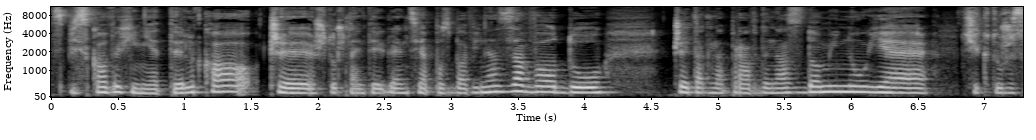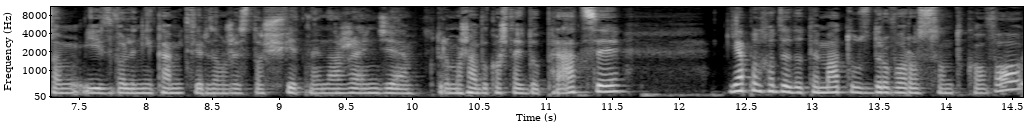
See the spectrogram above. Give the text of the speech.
spiskowych i nie tylko. Czy sztuczna inteligencja pozbawi nas zawodu, czy tak naprawdę nas dominuje. Ci, którzy są jej zwolennikami, twierdzą, że jest to świetne narzędzie, które można wykorzystać do pracy. Ja podchodzę do tematu zdroworozsądkowo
